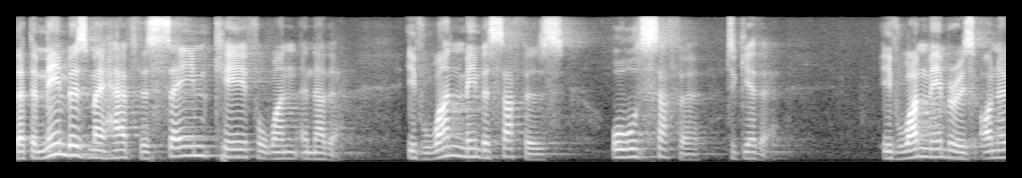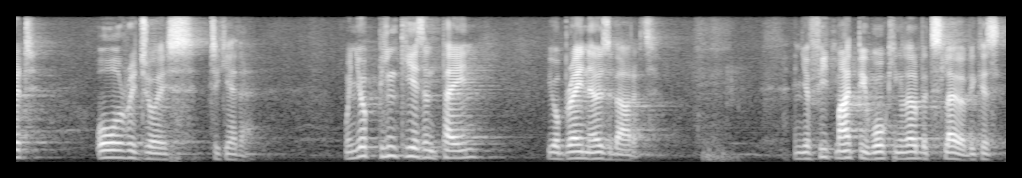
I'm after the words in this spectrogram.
that the members may have the same care for one another. If one member suffers, all suffer together. If one member is honored, all rejoice together. When your pinky is in pain, your brain knows about it. And your feet might be walking a little bit slower because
